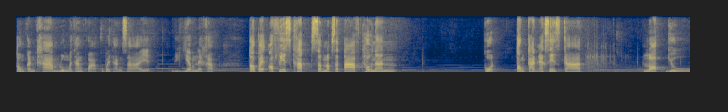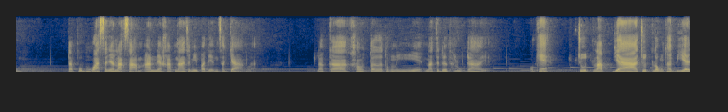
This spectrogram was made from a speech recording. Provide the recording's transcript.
ตรงกันข้ามลุงไปทางขวากูไปทางซ้ายดีเยี่ยมเลยครับ ต่อไปออฟฟิศครับสำหรับสตาฟเท่านั้น กดต้องการ Access Card ล็อกอยู่ แต่ผมว่าสัญลักษณ์ 3 อันเนี่ยครับ น่าจะมีประเด็นสักอย่างแหละแล้วก็เคาน์เตอร์ตรงนี้น่าจะเดินทะลุได้ โอเค จุดรับยาจุดลงทะเบียน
